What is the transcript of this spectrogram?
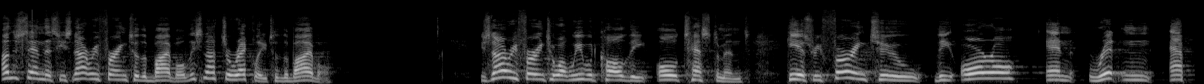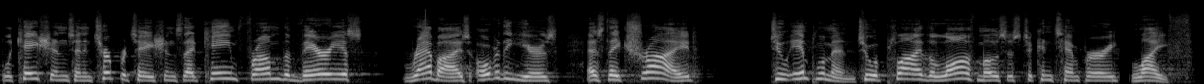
Understand this, he's not referring to the Bible, at least not directly to the Bible. He's not referring to what we would call the Old Testament. He is referring to the oral and written applications and interpretations that came from the various rabbis over the years as they tried to implement, to apply the law of Moses to contemporary life.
